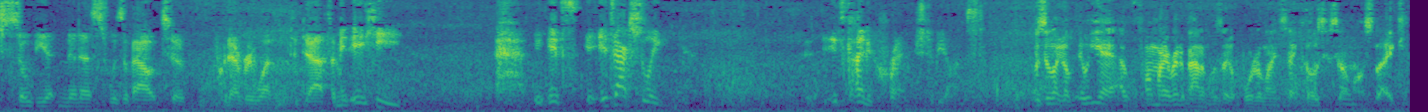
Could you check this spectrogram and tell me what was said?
Soviet menace was about to put everyone to death. I mean, he, it's it's actually, it's kind of cringe to be honest. Was it like a, yeah? From what I read about him, it was like a borderline psychosis, almost like.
